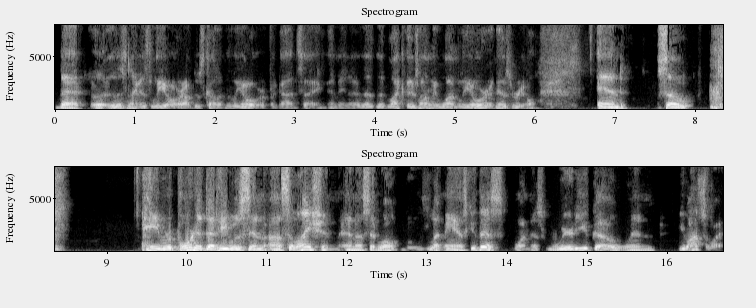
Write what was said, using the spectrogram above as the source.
that uh, his name is Leor. I'll just call him Leor for God's sake. I mean, uh, like there's only one Leor in Israel, and so he reported that he was in oscillation, and I said, "Well, let me ask you this: oneness, where do you go when you oscillate?"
